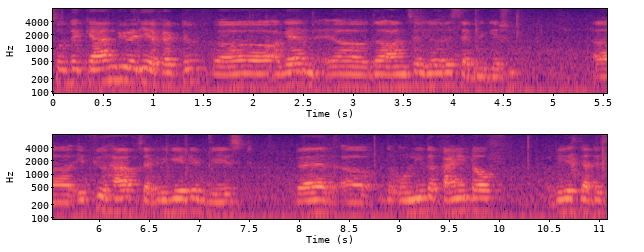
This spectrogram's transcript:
So they can be very effective. Uh, again, uh, the answer here is segregation. Uh, if you have segregated waste, where uh, the only the kind of waste that is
